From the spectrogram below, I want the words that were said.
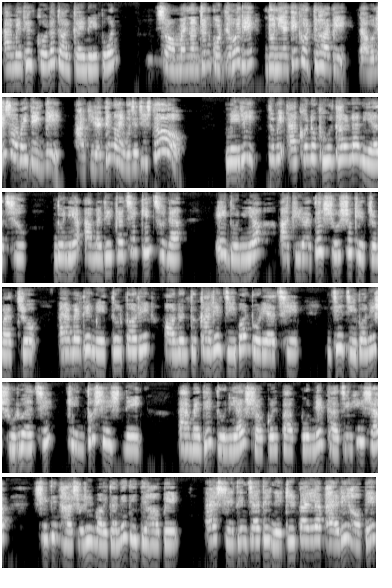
আমাদের কোনো দরকার নেই বোন। সম্মান অর্জন করতে হলে দুনিয়াতেই করতে হবে তাহলে সবাই দেখবে। আখিরাতে নয় বুঝেছিস তো? মিলি তুমি এখনও ভুল ধারণা নিয়ে আছো। দুনিয়া আমাদের কাছে কিছু না। এই দুনিয়া আখিরাতের শস্য ক্ষেত্র মাত্র। আমাদের মৃত্যুর পরে অনন্তকালের জীবন পড়ে আছে। যে জীবনে শুরু আছে, কিন্তু শেষ নেই। আমাদের দুনিয়ার সকল পাপ পুণ্যের কাজের হিসাব সেদিন হাসুরের ময়দানে দিতে হবে। আর সেদিন যাদের নেকির পাল্লা ভারী হবে,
